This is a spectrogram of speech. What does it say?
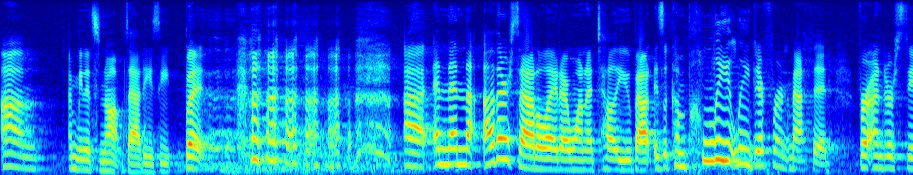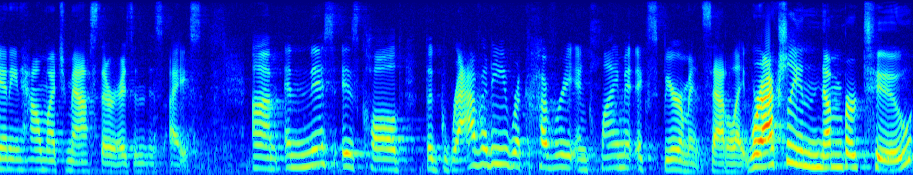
Um, I mean, it's not that easy, but. uh, and then the other satellite I want to tell you about is a completely different method for understanding how much mass there is in this ice. Um, and this is called the Gravity Recovery and Climate Experiment Satellite. We're actually in number two,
